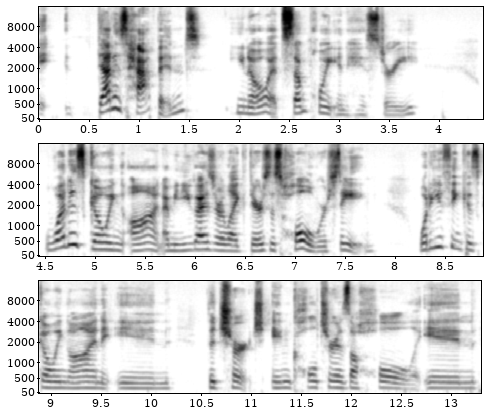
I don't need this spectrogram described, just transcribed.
it, that has happened you know at some point in history what is going on? I mean you guys are like there's this hole we're seeing. What do you think is going on in the church in culture as a whole in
